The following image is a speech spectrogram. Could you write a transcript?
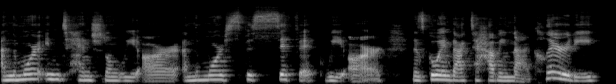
and the more intentional we are and the more specific we are and it's going back to having that clarity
